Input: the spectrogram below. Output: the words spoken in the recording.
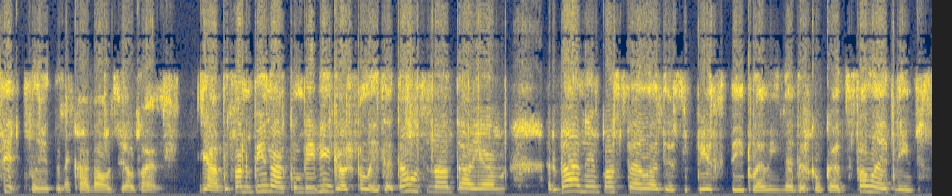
sirds lieta nekā naudas jautājums. Jā, bet mana pienākuma bija vienkārši palīdzēt audzinātājiem, ar bērniem paspēlēties, pieskatīt, lai viņi nedara kaut kādas palaidnības.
